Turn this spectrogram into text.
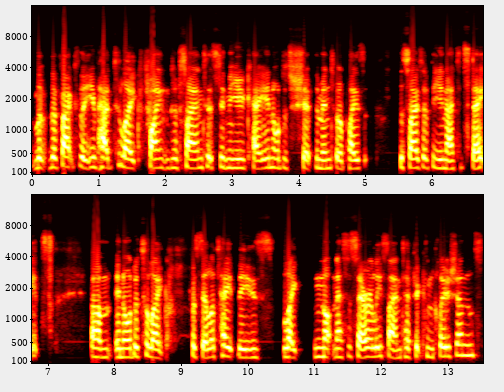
the, the fact that you've had to like find a scientist in the UK in order to ship them into a place the size of the United States, um, in order to like facilitate these like not necessarily scientific conclusions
